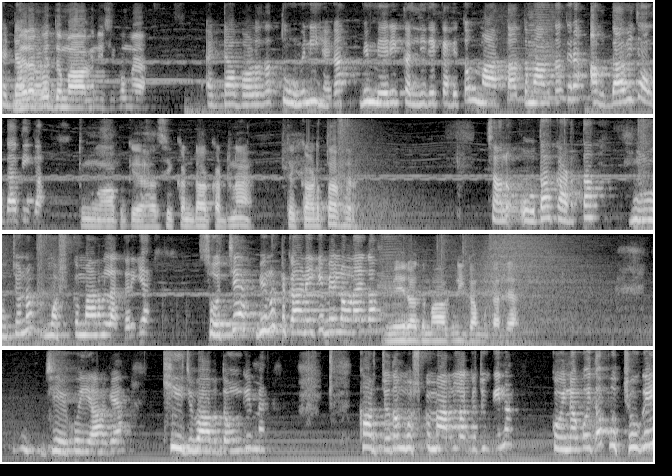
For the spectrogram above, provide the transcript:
ਐਡਾ ਮੇਰਾ ਬੜਾ- ਕੋਈ ਦਿਮਾਗ ਨਹੀਂ ਸੀ ਘੁੰਮਿਆ। ਐਡਾ ਬੋਲਾ ਤਾਂ ਤੂੰ ਵੀ ਨਹੀਂ ਹੈਗਾ ਵੀ ਮੇਰੀ ਕੱਲੀ ਦੇ ਕਹੇ ਤੋਂ ਮਾਰਤਾ। ਦਿਮਾਗ ਤਾਂ ਤੇਰਾ ਆਪਦਾ ਵੀ ਚੱਲਦਾ ਸੀਗਾ। ਤੂੰ ਆਪ ਕਿਹਾ ਸੀ ਕੰਡਾ ਕੱਢਣਾ ਹੈ, ਤੇ ਕੱਢਤਾ ਫਿਰ। ਚਲ ਉਹ ਤਾਂ ਕੱਢਤਾ। ਹੁਣ ਉਹ ਚੋਂ ਨਾ ਮੁਸ਼ਕ ਮਾਰਨ ਲੱਗ ਰਹੀ ਆ। ਸੋਚਿਆ ਵੀ ਉਹਨੂੰ ਟਿਕਾਣੇ ਕਿਵੇਂ ਲਾਉਣਾ ਹੈਗਾ? ਮੇਰਾ ਦਿਮਾਗ ਨਹੀਂ ਕੰਮ ਕਰ ਰਿਹਾ। ਜੇ ਕੋਈ ਆ ਗਿਆ ਕੀ ਜਵਾਬ ਦਊਂਗੀ ਮੈਂ? ਘਰ ਚੋਂ ਤਾਂ ਮੁਸ਼ਕ ਮਾਰਨ ਲੱਗ ਜੂਗੀ ਨਾ। ਕੋਈ ਨਾ ਕੋਈ ਤਾਂ ਪੁੱਛੂਗੀ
